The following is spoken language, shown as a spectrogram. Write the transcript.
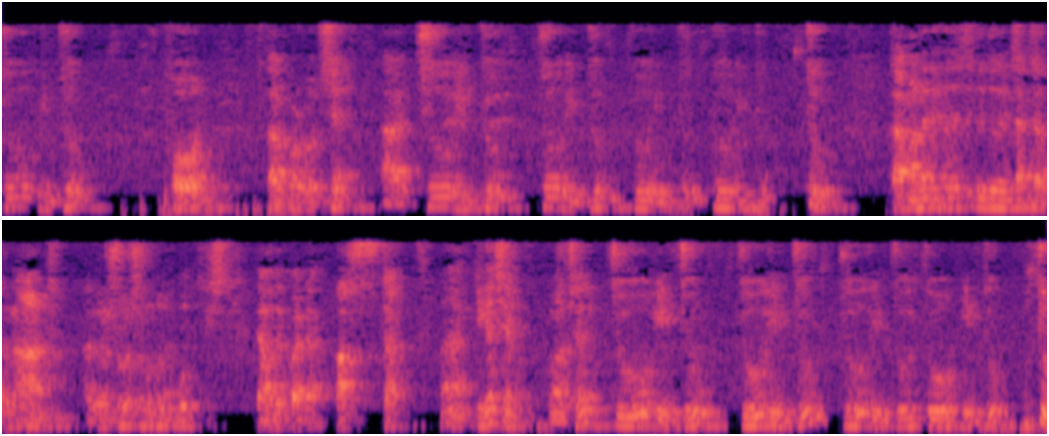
টু ইন্টু ফোর তারপর হচ্ছে two into two into two into two into two তার মানে দেখা যাচ্ছে দুই দুই চার চার দুই আট আর দুই ষোলো ষোলো দুই বত্রিশ আমাদের কয়টা? পাঁচটা। হ্যাঁ ঠিক আছে? তোমার হচ্ছে two into two into two into two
